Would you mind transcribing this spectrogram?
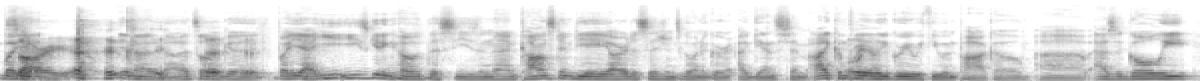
but Sorry. Yeah, no, no, no, it's all good. But yeah, he, he's getting hoed this season, man. Constant VAR decisions going ag- against him. I completely Oh, yeah. agree with you and Paco. Uh, as a goalie,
